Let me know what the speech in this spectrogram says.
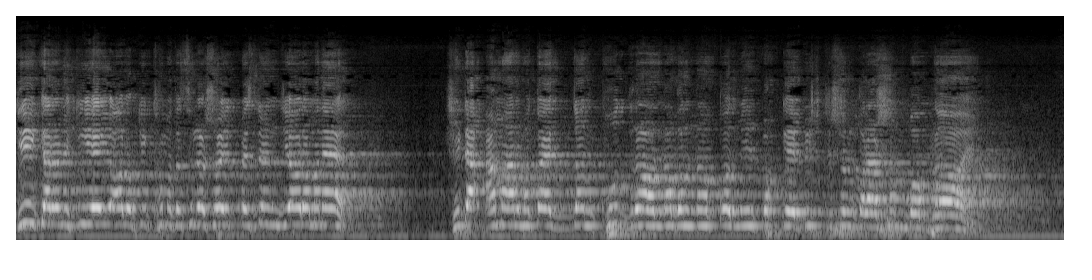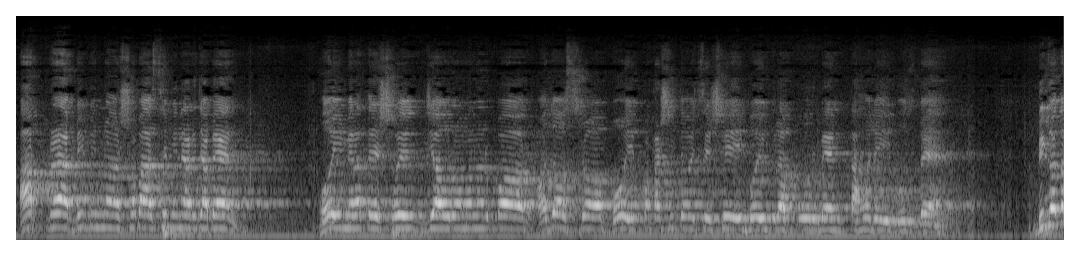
কি কারণে কি এই অলৌকিক ক্ষমতা ছিল শহীদ প্রেসিডেন্ট জিয়াউর রহমানের? সেটা আমার মতো একজন ক্ষুদ্র, নগণ্য কর্মীর পক্ষে বিশ্লেষণ করা সম্ভব নয়। আপনারা বিভিন্ন সভা, সেমিনার যাবেন। বই মেলাতে শহীদ জিয়াউর রহমানের পর অজস্র বই প্রকাশিত হয়েছে। সেই বইগুলো পড়বেন, তাহলেই বুঝবেন। বিগত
